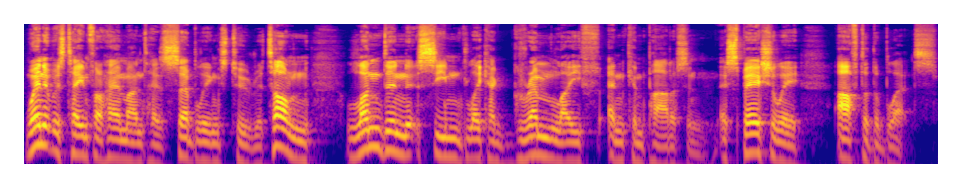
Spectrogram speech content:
when it was time for him and his siblings to return, London seemed like a grim life in comparison, especially after the Blitz.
